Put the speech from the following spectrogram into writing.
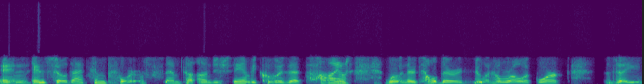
and and so that's important for them to understand because at times when they're told they're doing heroic work, they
